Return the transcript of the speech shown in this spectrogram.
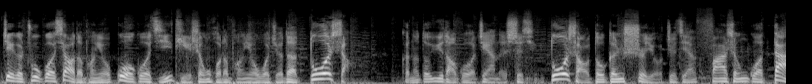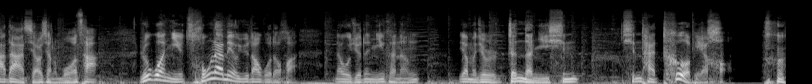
这个住过校的朋友，过过集体生活的朋友，我觉得多少可能都遇到过这样的事情，多少都跟室友之间发生过大大小小的摩擦。如果你从来没有遇到过的话，那我觉得你可能要么就是真的你心心态特别好。哼，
